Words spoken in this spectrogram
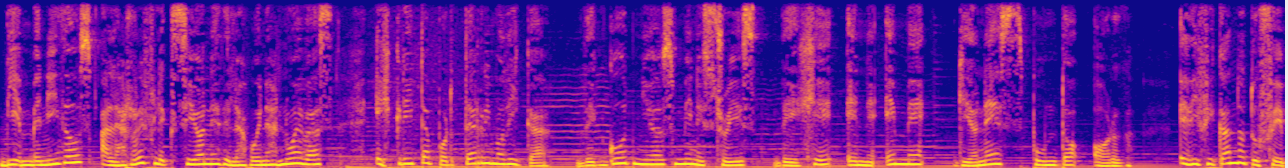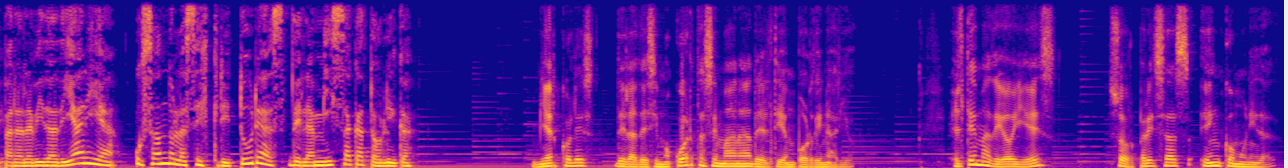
Bienvenidos a las reflexiones de las buenas nuevas, escrita por Terry Modica de Good News Ministries de gnm-org. Edificando tu fe para la vida diaria usando las escrituras de la Misa Católica. Miércoles de la decimocuarta semana del tiempo ordinario. El tema de hoy es Sorpresas en comunidad.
